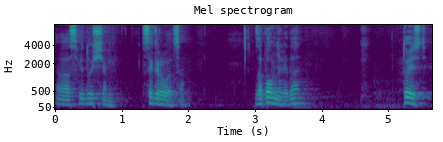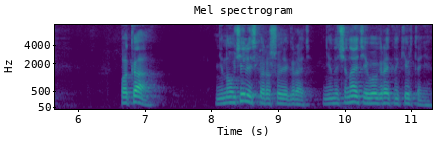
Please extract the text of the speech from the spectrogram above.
э, с ведущим сыгрываться. Запомнили, да? То есть, пока не научились хорошо играть, не начинайте его играть на киртане.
